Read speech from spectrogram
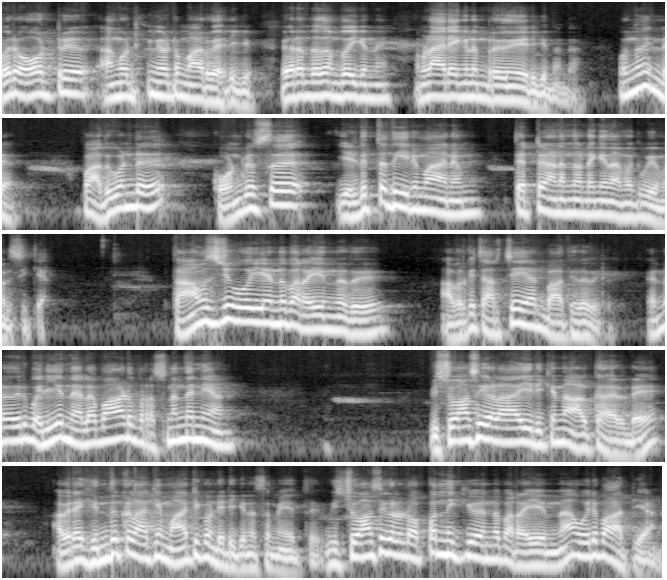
ഒരു ഓട്ട് അങ്ങോട്ടും ഇങ്ങോട്ടും മാറുമായിരിക്കും. വേറെ എന്താ സംഭവിക്കുന്നത് നമ്മൾ ആരെങ്കിലും പ്രതിനിധീകരിക്കുന്നുണ്ടോ? ഒന്നുമില്ല. അപ്പം അതുകൊണ്ട് കോൺഗ്രസ് എടുത്ത തീരുമാനം തെറ്റാണെന്നുണ്ടെങ്കിൽ നമുക്ക് വിമർശിക്കാം. താമസിച്ചു പോയി എന്ന് പറയുന്നത് അവർക്ക് ചർച്ച ചെയ്യാൻ ബാധ്യത വരും. കാരണം അതൊരു വലിയ നിലപാട് പ്രശ്നം തന്നെയാണ്. വിശ്വാസികളായിരിക്കുന്ന ആൾക്കാരുടെ അവരെ ഹിന്ദുക്കളാക്കി മാറ്റിക്കൊണ്ടിരിക്കുന്ന സമയത്ത് വിശ്വാസികളുടെ ഒപ്പം നിൽക്കൂ എന്ന് പറയുന്ന ഒരു പാർട്ടിയാണ്.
